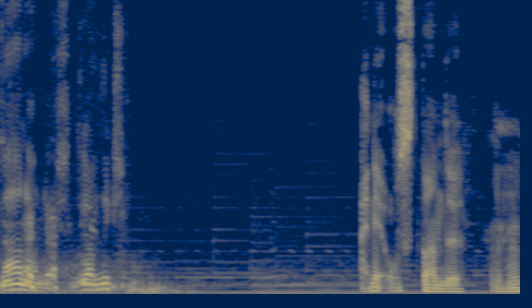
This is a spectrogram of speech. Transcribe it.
Nein, nein, nichts. Sie haben nichts gefunden. Eine Ostbande. Mhm.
